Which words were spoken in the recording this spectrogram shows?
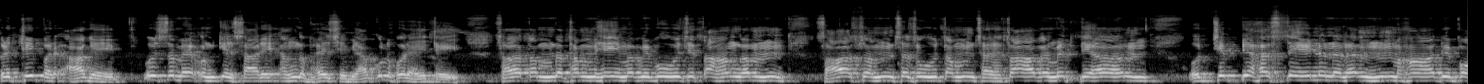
पृथ्वी पर आ गए। उस समय उनके सारे अंग भय से व्याकुल हो रहे थे। सतम रथम हेम विभूषितांगम सास्वम ससूतम सहसा मृत्य उत्क्षिप्य हस्ते नरन महाद्विपो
